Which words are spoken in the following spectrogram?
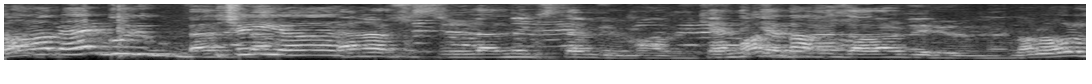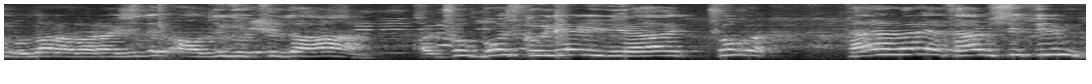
Lan abi her golü Ben, şey ben, ya. ben artık sinirlenmek istemiyorum abi. Kendi Abi kendime bak- zarar veriyorum ben. Lan oğlum bunlar avarajı da aldı götürdü ha. Abi çok boş goller iniyor ya. Çok Fener var ya sana bir şey söyleyeyim mi?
